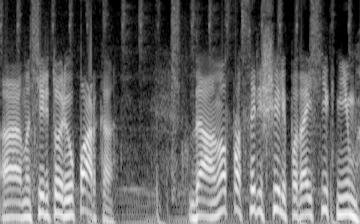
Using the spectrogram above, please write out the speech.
э, на территорию парка. Да, но просто решили подойти к ним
